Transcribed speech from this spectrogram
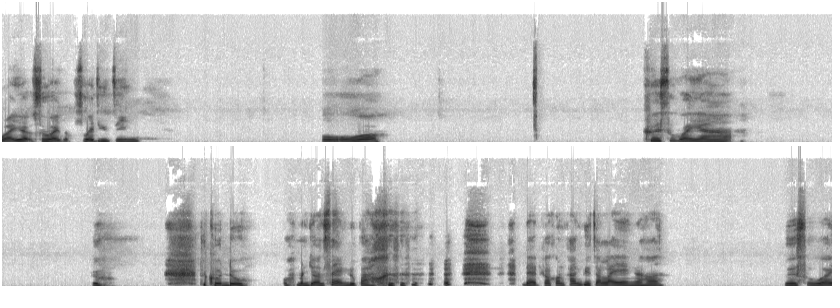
วยแบบสวยแบบสวยจริง ๆ โอ้ คือสวยอะ ดู ทุกคนดูมันย้อนแสงหรือเปล่า แดดก็ค่อนข้างที่จะแรงนะคะคือสวย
